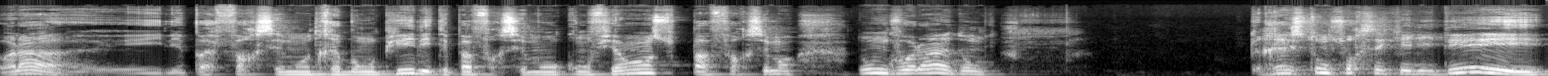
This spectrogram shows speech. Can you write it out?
voilà, il n'est pas forcément très bon au pied, il n'était pas forcément en confiance, pas forcément. Donc voilà, donc restons sur ses qualités et,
